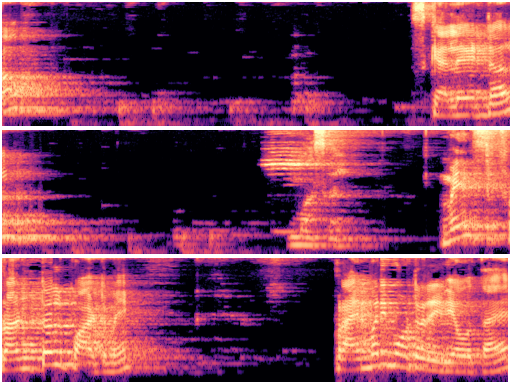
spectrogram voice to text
of skeletal muscle means frontal part में प्राइमरी मोटर एरिया होता है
